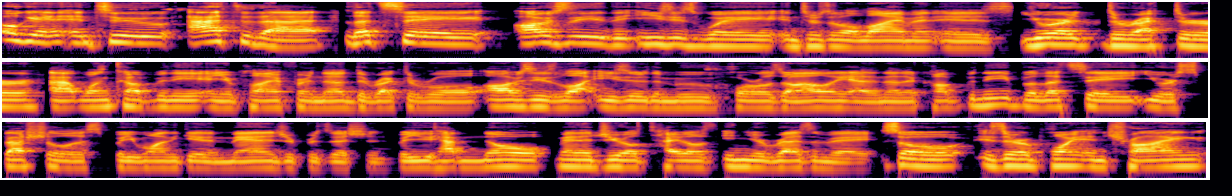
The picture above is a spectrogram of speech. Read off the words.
Okay, and to add to that, let's say obviously the easiest way in terms of alignment is you're a director at one company and you're applying for another director role. Obviously, it's a lot easier to move horizontally at another company, but let's say you're a specialist, but you want to get a manager position, but you have no managerial titles in your resume. So, is there a point in trying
